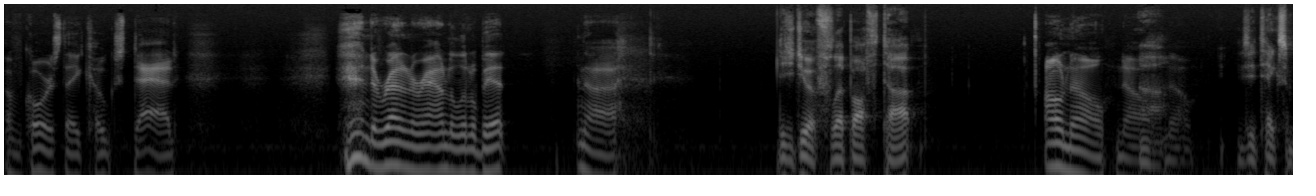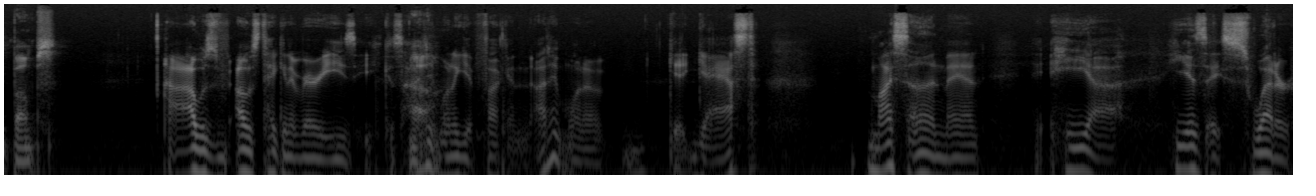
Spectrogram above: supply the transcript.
of course, they coaxed Dad into running around a little bit. Uh, Did you do a flip off the top? oh no, no, Oh. no. Did it take some bumps? I was I was taking it very easy because I Oh. didn't want to get fucking. I didn't want to get gassed. My son, man, he uh he is a sweater.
